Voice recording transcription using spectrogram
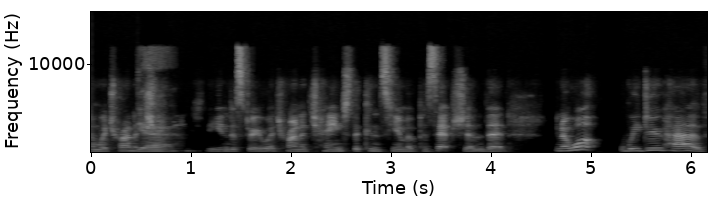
and we're trying to yeah. change the industry. We're trying to change the consumer perception that you know what? We do have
